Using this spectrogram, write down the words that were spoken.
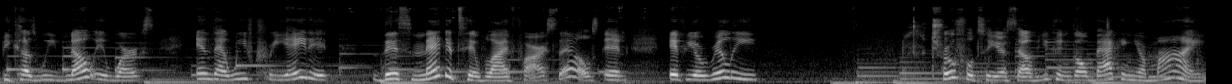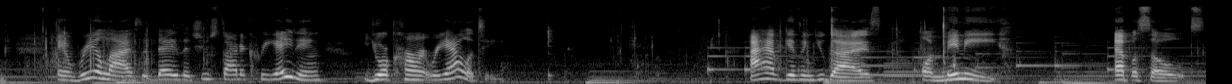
Because we know it works in that we've created this negative life for ourselves. And if you're really truthful to yourself, you can go back in your mind and realize the day that you started creating your current reality. I have given you guys on many episodes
